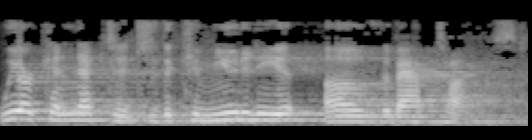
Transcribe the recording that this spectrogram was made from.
We are connected to the community of the baptized.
